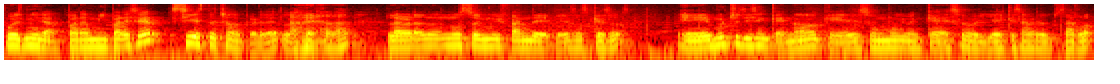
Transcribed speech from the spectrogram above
Pues mira, para mi parecer sí está echado a perder, la verdad. La verdad no soy muy fan de, esos quesos. Eh, muchos dicen que no, que es un muy buen queso y hay que saber degustarlo.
